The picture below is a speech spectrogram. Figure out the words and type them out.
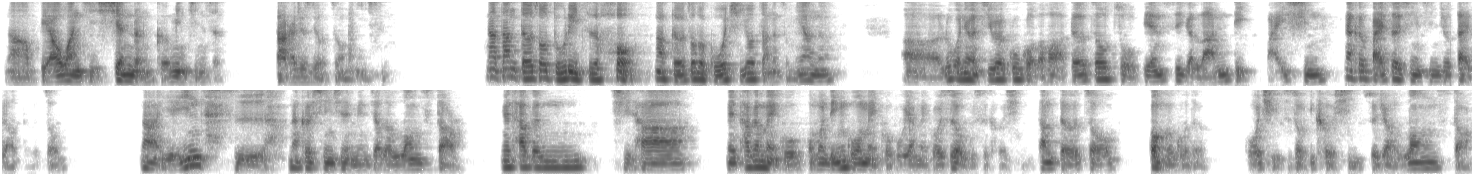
那不要忘记先人革命精神，大概就是有这种意思。那当德州独立之后，那德州的国旗又长得怎么样呢？呃，如果你有机会 Google 的话，德州左边是一个蓝底白星，那颗白色星星就代表德州，那也因此那颗星星里面叫做 Lone Star，因为它跟其他美它跟美国我们邻国美国不一样，美国是有五十颗星，但德州共和国的国旗只有一颗星，所以叫 Lone Star，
